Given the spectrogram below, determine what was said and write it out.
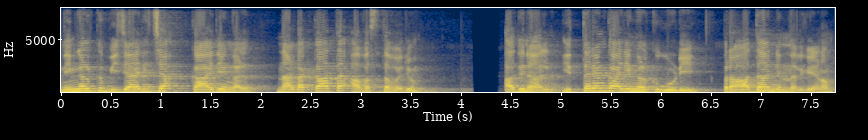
നിങ്ങൾക്ക് വിചാരിച്ച കാര്യങ്ങൾ നടക്കാത്ത അവസ്ഥ വരും. അതിനാൽ ഇത്തരം കാര്യങ്ങൾക്ക് കൂടി പ്രാധാന്യം നൽകണം.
